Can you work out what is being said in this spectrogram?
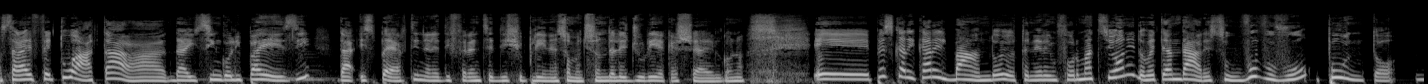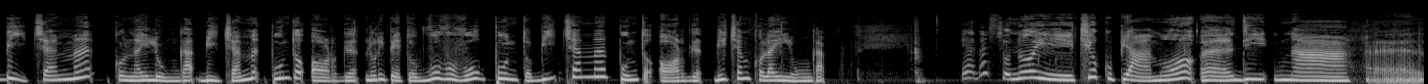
sarà effettuata dai singoli paesi, da esperti nelle differenti discipline, insomma ci sono delle giurie che scelgono. E per scaricare il bando e ottenere informazioni dovete andare su www.bicem con la ilunga bicem.org. Lo ripeto www.bicem.org, bicem con la ilunga. E adesso noi ci occupiamo eh, di una eh,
